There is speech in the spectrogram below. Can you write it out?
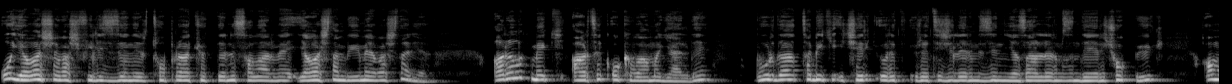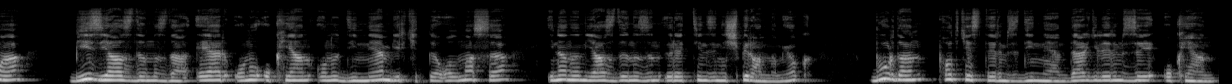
O yavaş yavaş filizlenir, toprağa köklerini salar ve yavaştan büyümeye başlar ya. Aralık Mek artık o kıvama geldi. Burada tabii ki içerik üreticilerimizin, yazarlarımızın değeri çok büyük. Ama biz yazdığımızda eğer onu okuyan, onu dinleyen bir kitle olmazsa inanın yazdığınızın, ürettiğinizin hiçbir anlamı yok. Buradan podcastlerimizi dinleyen, dergilerimizi okuyan,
